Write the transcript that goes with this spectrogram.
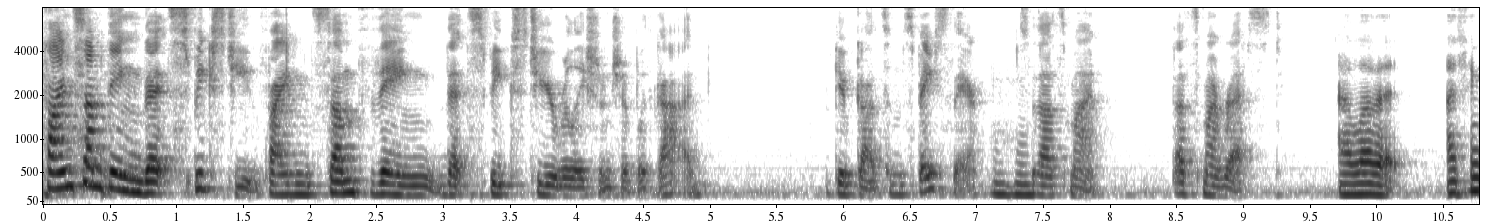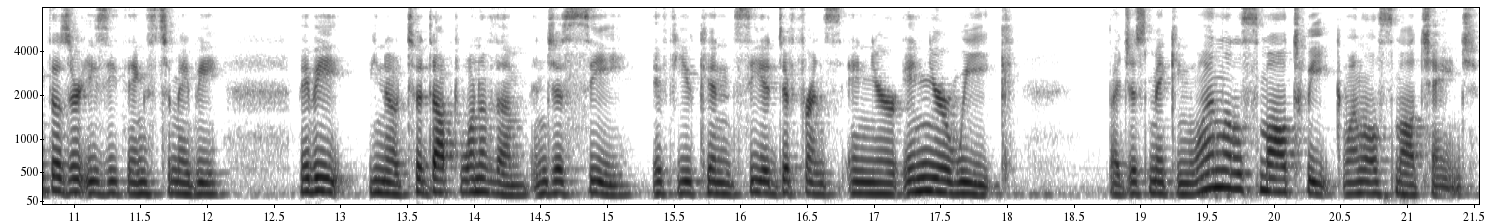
find something that speaks to you. Find something that speaks to your relationship with God. Give God some space there. Mm-hmm. So that's my that's my rest. I love it. I think those are easy things to maybe maybe, you know, to adopt one of them and just see if you can see a difference in your in your week by just making one little small tweak, one little small change.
